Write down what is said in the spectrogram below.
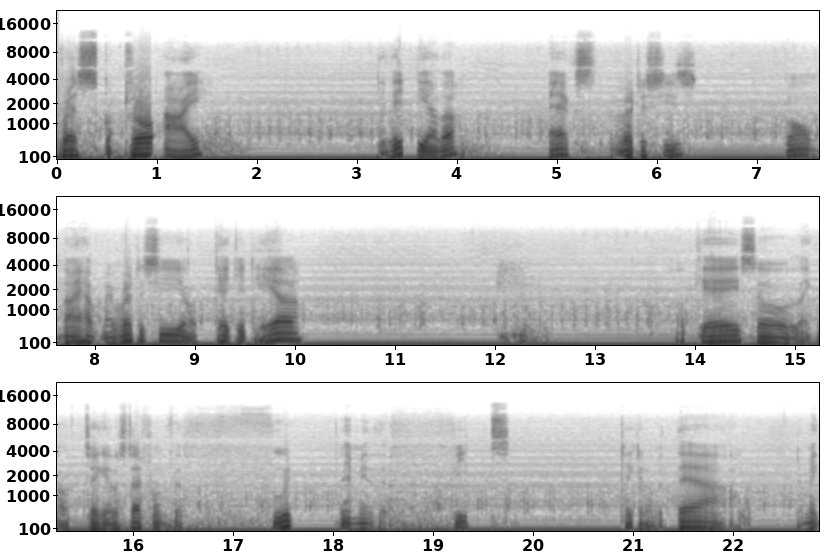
press ctrl I delete the other X vertices boom now I have my vertex I'll take it here okay so like I'll take it. I'll start from the foot I mean the feet. Take it over there. To make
